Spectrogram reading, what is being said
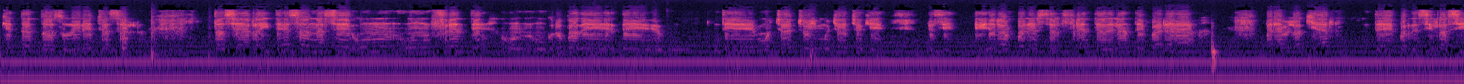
que está en todo su derecho a hacerlo. Entonces, a raíz de eso nace un, un grupo de, de, muchachos y muchachas que decidieron ponerse al frente adelante para, para bloquear, de, por decirlo así,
